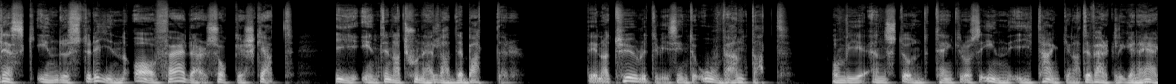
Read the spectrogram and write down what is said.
“Läskindustrin avfärdar sockerskatt” i internationella debatter. Det är naturligtvis inte oväntat om vi en stund tänker oss in i tanken att det verkligen är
